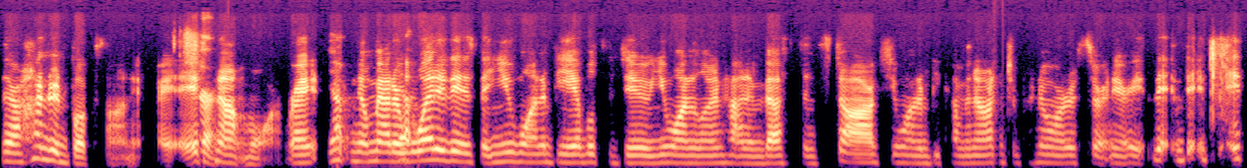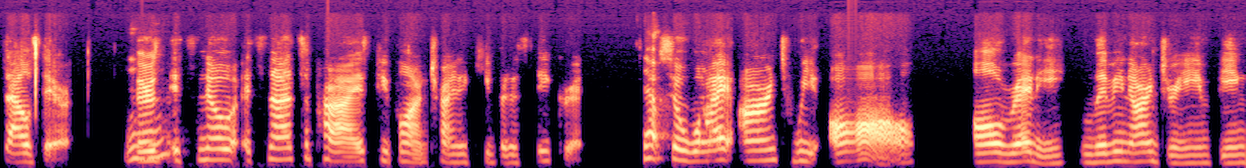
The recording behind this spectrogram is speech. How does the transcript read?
there are 100 books on it if sure. not more right yep. no matter yep. what it is that you want to be able to do you want to learn how to invest in stocks you want to become an entrepreneur in a certain area it's, it's out there mm-hmm. there's it's no it's not a surprise people aren't trying to keep it a secret Yep. So why aren't we all already living our dream, being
